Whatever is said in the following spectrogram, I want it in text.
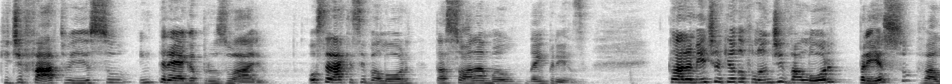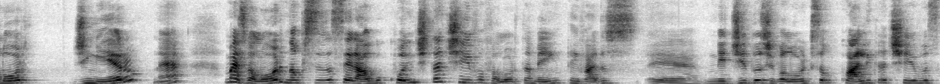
que de fato isso entrega para o usuário? Ou será que esse valor está só na mão da empresa? Claramente aqui eu estou falando de valor preço, valor dinheiro, né? Mas valor não precisa ser algo quantitativo, valor também tem várias é, medidas de valor que são qualitativas,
